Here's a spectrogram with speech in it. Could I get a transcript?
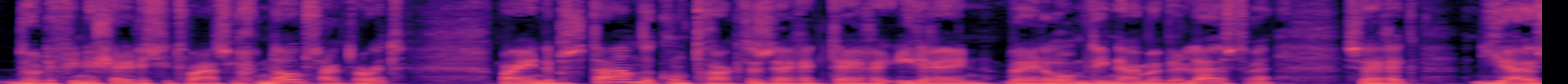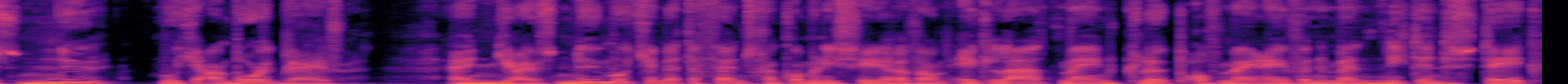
door de financiële situatie genoodzaakt wordt. Maar in de bestaande contracten zeg ik tegen iedereen, wederom die naar me wil luisteren, zeg ik: juist nu moet je aan boord blijven. En juist nu moet je met de fans gaan communiceren van ik laat mijn club of mijn evenement niet in de steek,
